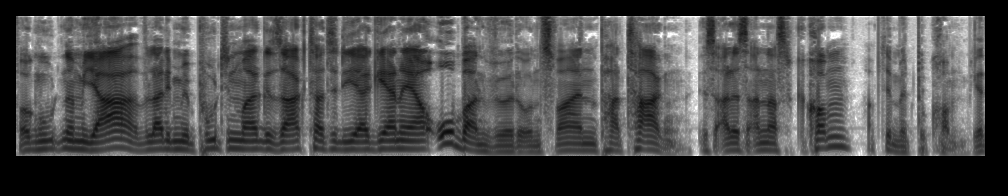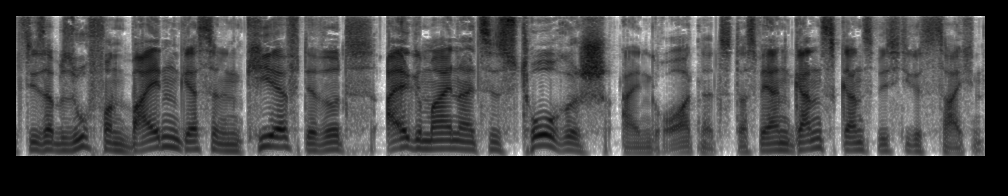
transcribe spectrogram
vor gut einem Jahr Wladimir Putin mal gesagt hatte, die er gerne erobern würde, und zwar in ein paar Tagen. Ist alles anders gekommen? Habt ihr mitbekommen. Jetzt dieser Besuch von Biden gestern in Kiew, der wird allgemein als historisch eingeordnet. Das wäre ein ganz, ganz wichtiges Zeichen.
